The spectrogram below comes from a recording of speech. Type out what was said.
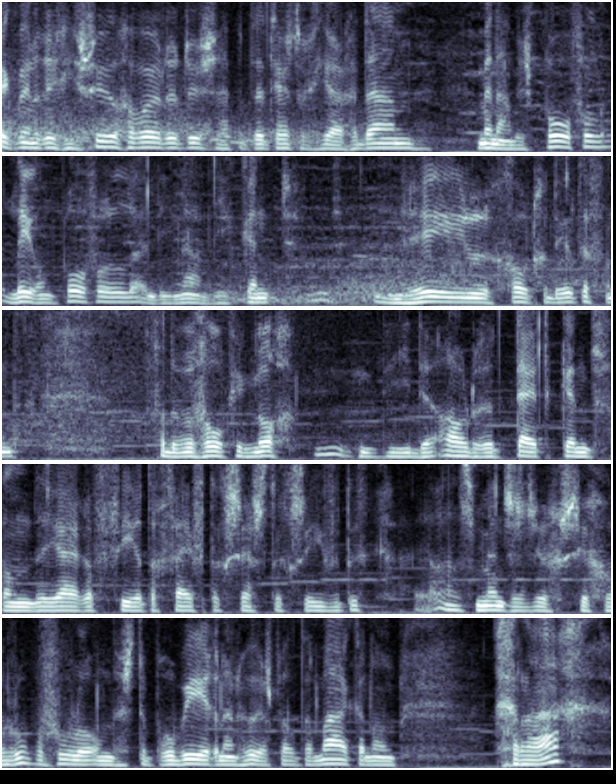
Ik ben regisseur geworden, dus heb het 30 jaar gedaan. Mijn naam is Povel, Leon Povel. En die naam die kent een heel groot gedeelte van, van de bevolking nog. Die de oudere tijd kent van de jaren 40, 50, 60, 70. Als mensen zich, zich geroepen voelen om eens te proberen een hoorspel te maken... dan graag.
